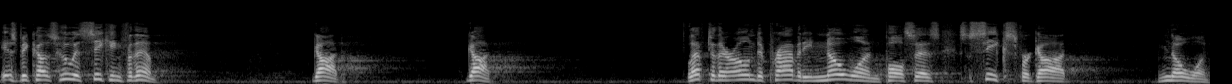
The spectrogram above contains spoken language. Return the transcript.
is because who is seeking for them? God. God. Left to their own depravity, no one, Paul says, seeks for God. No one.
